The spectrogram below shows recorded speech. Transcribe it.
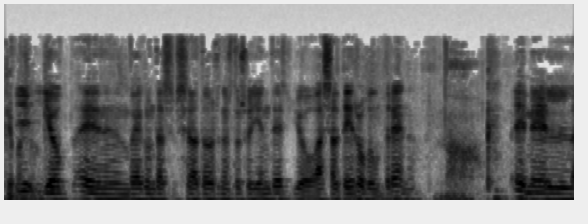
¿Qué pasó? y- yo eh, voy a contárselo a todos nuestros oyentes, yo asalté y robé un tren. ¿no? No. En el...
